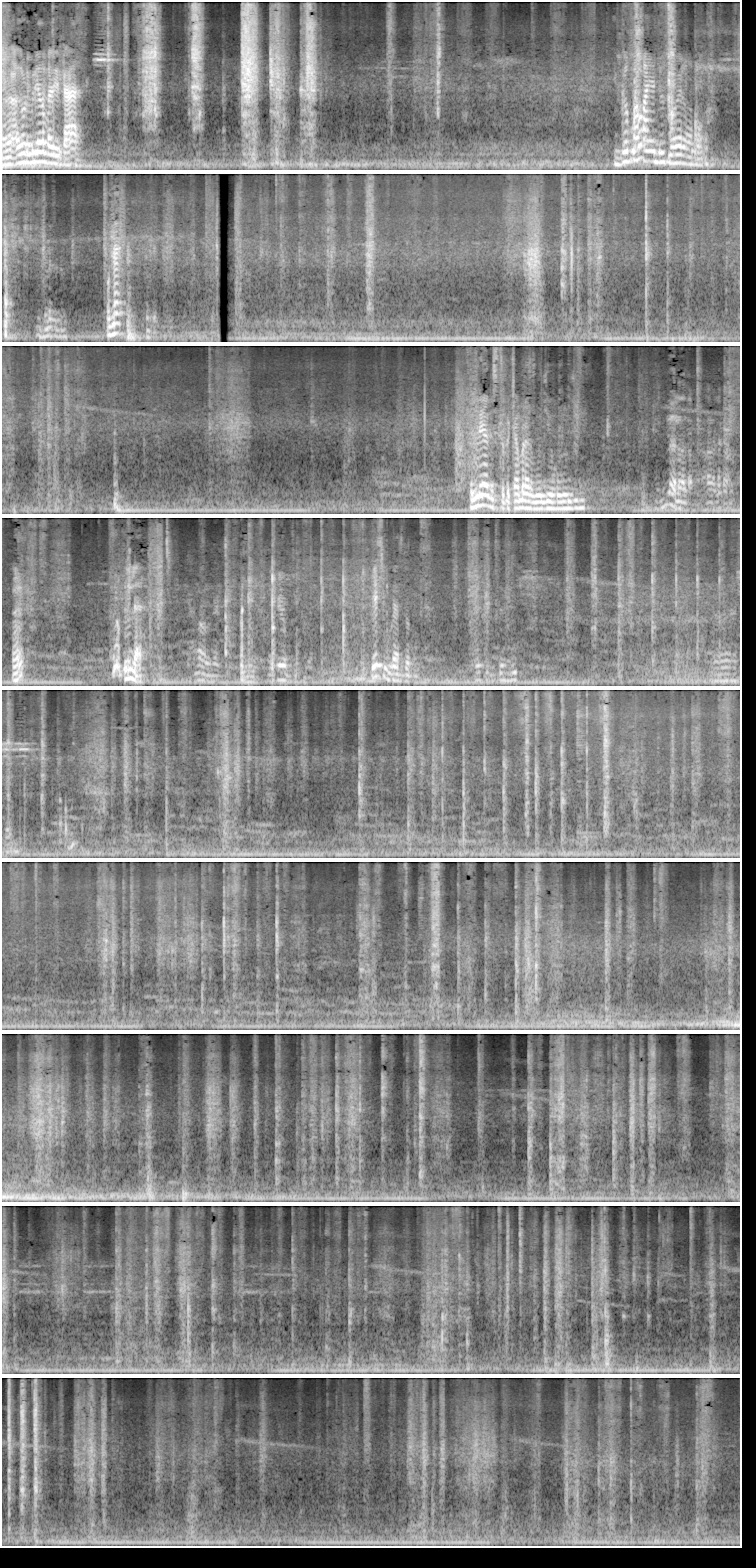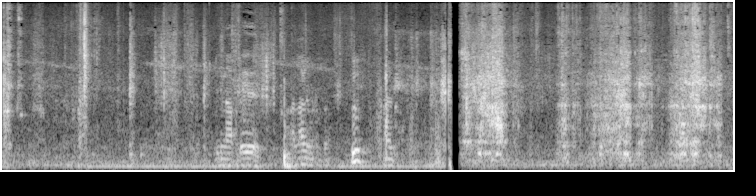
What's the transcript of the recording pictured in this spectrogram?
Ang bibili ng balita. Ikaw pa kaya juice bawal ako. Okay. Okay. Ini habis terkamera mengunjung mengunjung. Dia sih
